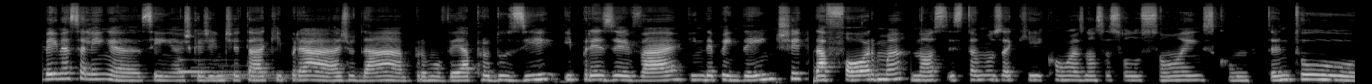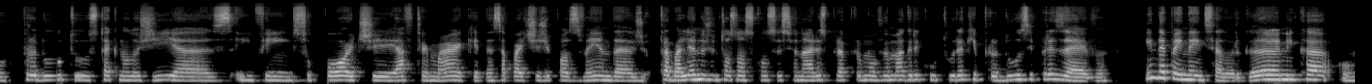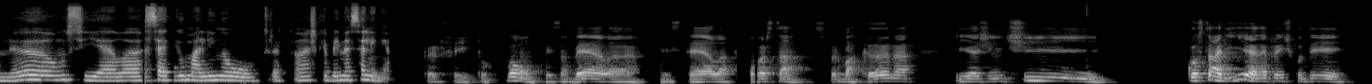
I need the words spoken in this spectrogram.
Bem nessa linha, assim, acho que a gente está aqui para ajudar, promover a produzir e preservar, independente da forma. Nós estamos aqui com as nossas soluções, com tanto produtos, tecnologias, enfim, suporte, aftermarket, nessa parte de pós-venda, trabalhando junto aos nossos concessionários para promover uma agricultura que produz e preserva independente se ela é orgânica ou não, se ela segue uma linha ou outra. Então, acho que é bem nessa linha. Perfeito. Bom, Isabela, Estela, conversa super bacana e a gente gostaria, né, para a gente poder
